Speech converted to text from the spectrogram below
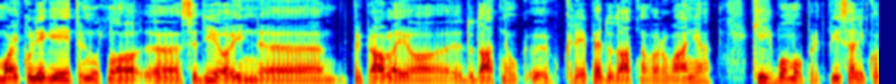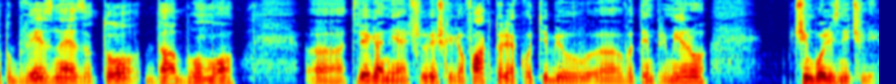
Moji kolegi trenutno uh, sedijo in uh, pripravljajo dodatne ukrepe, dodatna varovanja, ki jih bomo predpisali kot obvezne, zato da bomo uh, tveganje človeškega faktorja, kot je bil uh, v tem primeru, čim bolj izničili.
